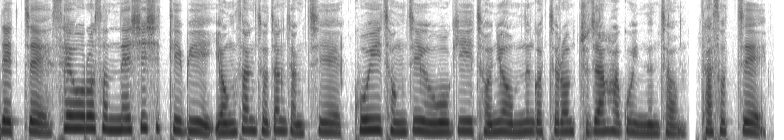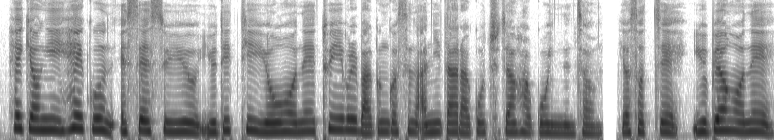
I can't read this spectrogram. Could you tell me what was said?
넷째, 세월호 선내 CCTV 영상 저장 장치에 고의 정지 의혹이 전혀 없는 것처럼 주장하고 있는 점. 다섯째, 해경이 해군 SSU UDT 요원의 투입을 막은 것은 아니다라고 주장하고 있는 점. 여섯째, 유병헌의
